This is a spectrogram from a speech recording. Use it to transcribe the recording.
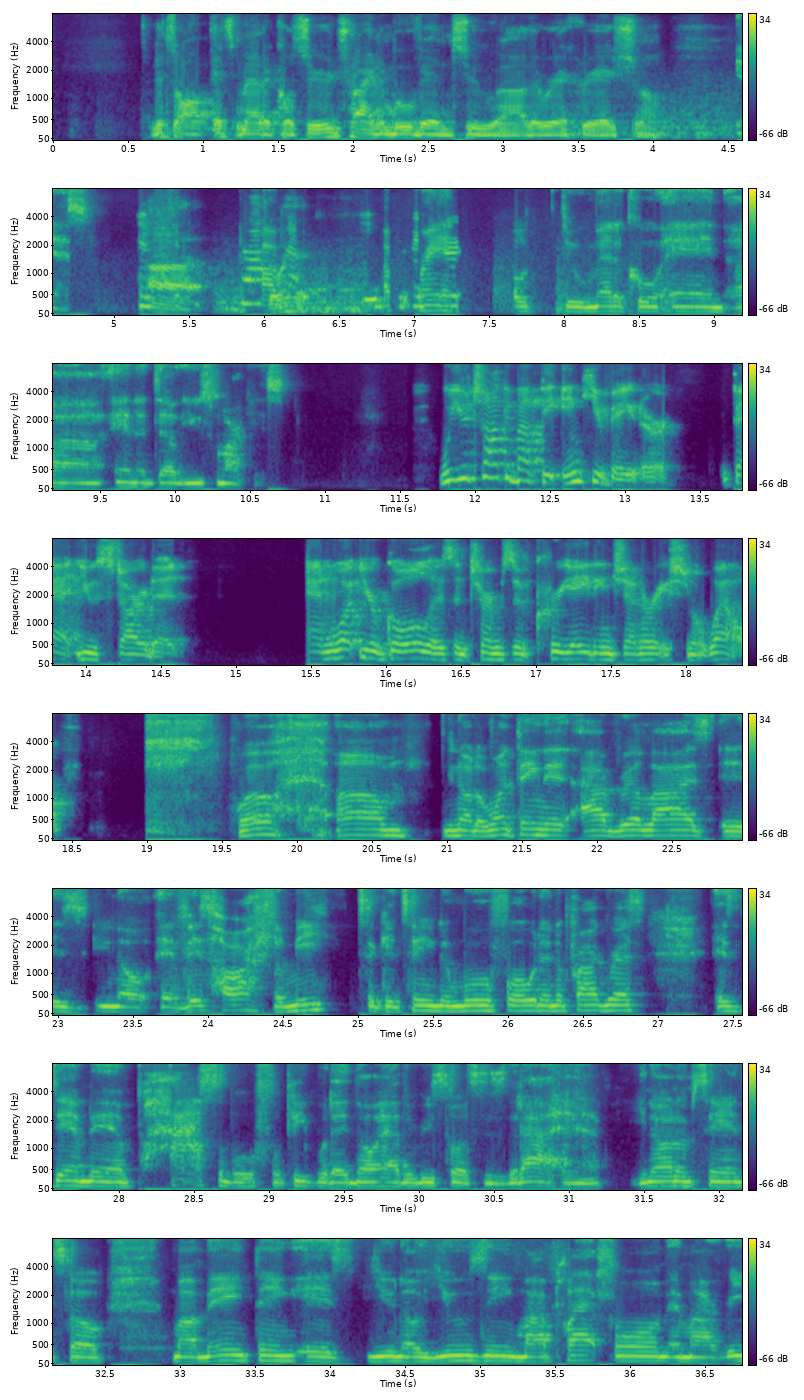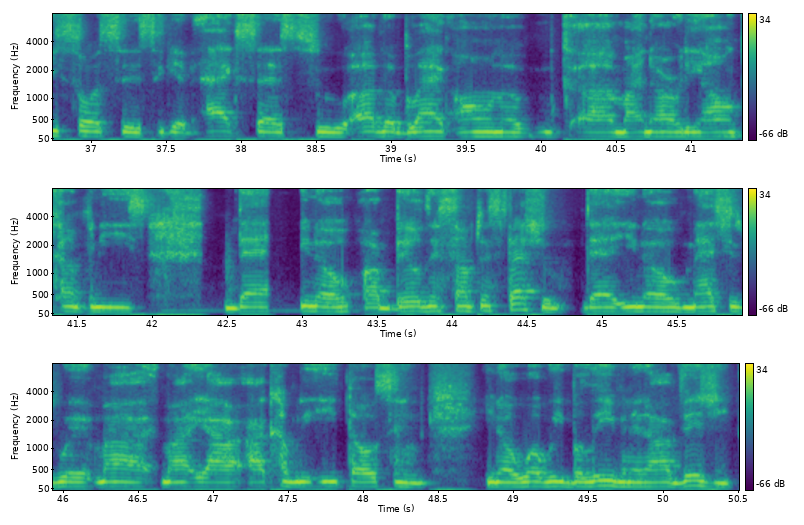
It's all it's medical. So you're trying to move into uh, the recreational. Yes. Uh, go ahead. Brand through medical and uh, and adult use markets. Will you talk about the incubator that you started and what your goal is in terms of creating generational wealth? Well, um, you know, the one thing that I realized is, you know, if it's hard for me to continue to move forward in the progress, it's damn near impossible for people that don't have the resources that I have. You know what I'm saying? So my main thing is, you know, using my platform and my resources to give access to other black owned, uh, minority owned companies that, you know, are building something special that, you know, matches with my, my, our, our company ethos and, you know, what we believe in and our vision.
